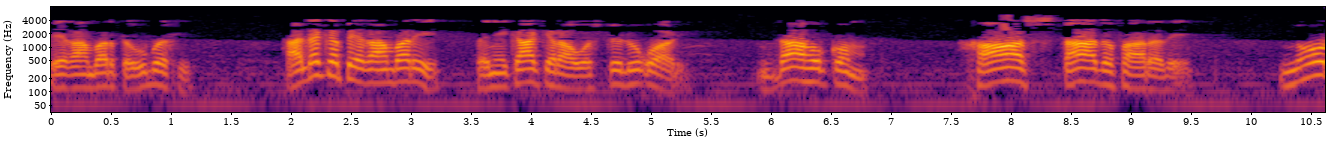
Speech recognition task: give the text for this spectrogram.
پیغمبر ته وبخښي هله که پیغمبري په نکاح کې راوستلو غواړي دا حکم خاص تا د فاره دی. نور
